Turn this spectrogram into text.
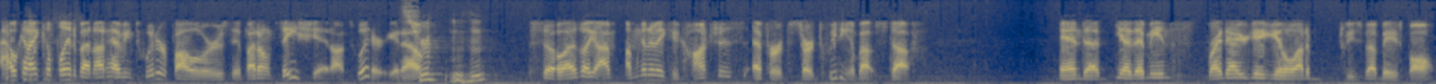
how can I complain about not having Twitter followers if I don't say shit on Twitter, you know? Sure. Mm-hmm. So I was like, I'm, I'm going to make a conscious effort to start tweeting about stuff. And, uh, yeah, that means right now you're going to get a lot of tweets about baseball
